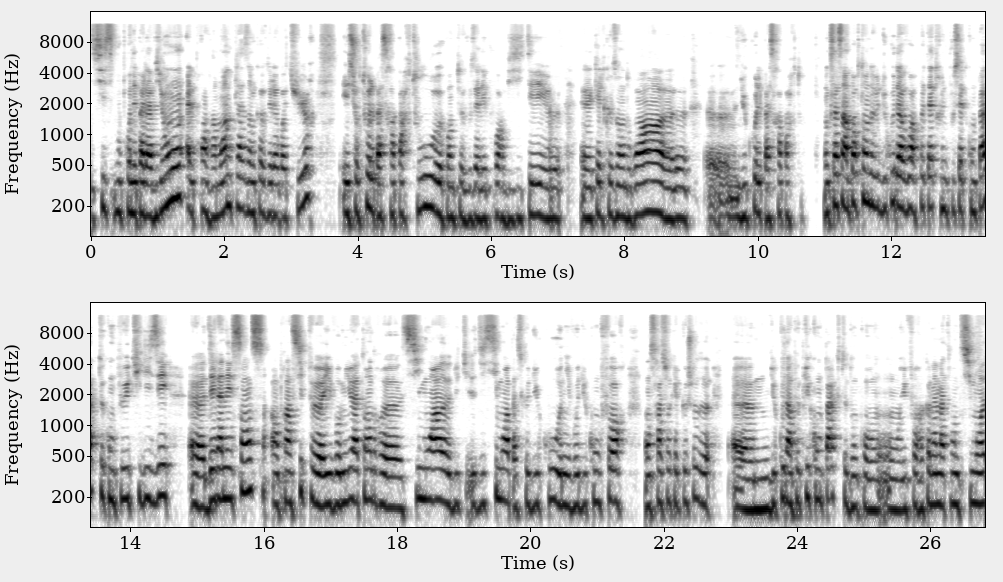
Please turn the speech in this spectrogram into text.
si vous prenez pas l'avion, elle prendra moins de place dans le coffre de la voiture et surtout elle passera partout quand vous allez pouvoir visiter quelques endroits. du coup, elle passera partout. Donc ça, c'est important du coup d'avoir peut-être une poussette compacte qu'on peut utiliser euh, dès la naissance. En principe, euh, il vaut mieux attendre euh, six mois, d'ici mois, parce que du coup, au niveau du confort, on sera sur quelque chose du coup d'un peu plus compact. Donc, il faudra quand même attendre six mois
